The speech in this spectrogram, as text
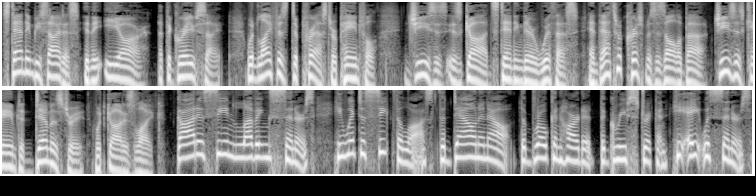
standing beside us in the ER, at the gravesite, When life is depressed or painful, Jesus is God standing there with us. And that's what Christmas is all about. Jesus came to demonstrate what God is like. God is seen loving sinners. He went to seek the lost, the down and out, the broken-hearted, the grief-stricken. He ate with sinners.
